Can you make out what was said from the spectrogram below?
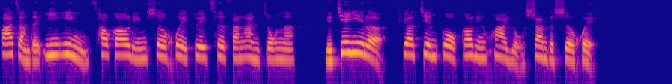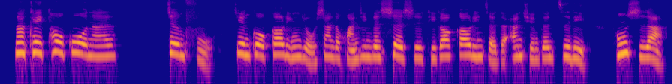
发展的因应超高龄社会对策方案中呢，也建议了。要建构高龄化友善的社会，那可以透过呢政府建构高龄友善的环境跟设施，提高高龄者的安全跟自立。同时啊，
